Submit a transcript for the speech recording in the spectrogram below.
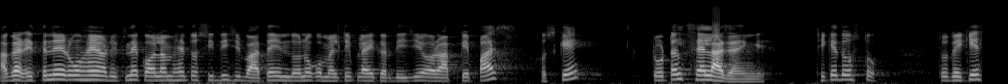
अगर इतने रो हैं और इतने कॉलम हैं तो सीधी सी बात है, इन दोनों को मल्टीप्लाई कर दीजिए और आपके पास उसके टोटल सेल आ जाएँगे. ठीक है दोस्तों? तो देखिए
